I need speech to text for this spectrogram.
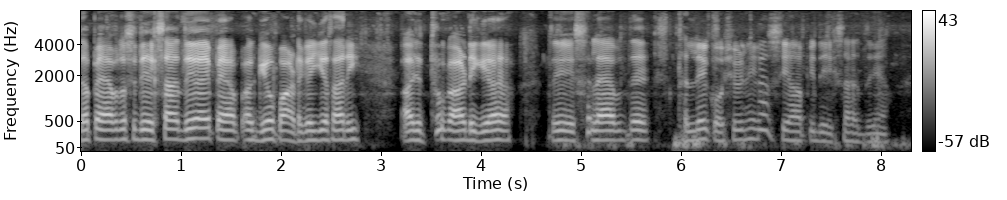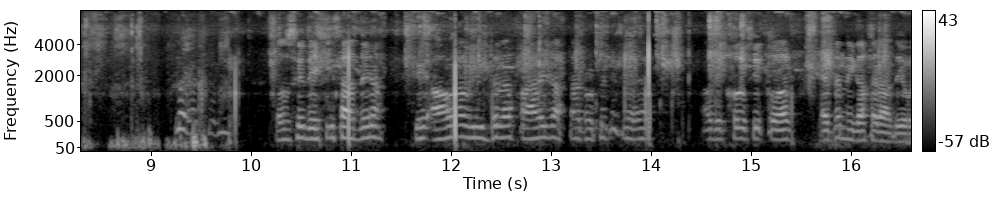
ਤਾਂ ਪੈਪ ਤੁਸੀਂ ਦੇਖ ਸਕਦੇ ਆ, ਇਹ ਪੈਪ ਅੱਗੇ ਉਹ ਪਾਟ ਗਈ ਆ ਸਾਰੀ। ਆ ਜਿੱਥੋਂ ਕਾਰ ਡਿੱਗਿਆ ਆ। ਤੇ ਸਲੈਬ ਦੇ ਥੱਲੇ ਕੁਝ ਵੀ ਨਹੀਂ, ਅਸੀਂ ਆਪ ਹੀ ਦੇਖ ਸਕਦੇ ਆ ਤੁਸੀਂ ਦੇਖ ਹੀ ਸਕਦੇ ਆ ਕਿ ਆਹ ਵੀ ਇੱਧਰ ਦਾ ਸਾਰਾ ਰਸਤਾ ਟੁੱਟ ਚੁੱਕਿਆ ਆ। ਆ ਦੇਖੋ ਤੁਸੀਂ ਇੱਕ ਵਾਰ ਇੱਧਰ ਨਿਗਾਹ ਕਰਾ ਦਿਓ।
